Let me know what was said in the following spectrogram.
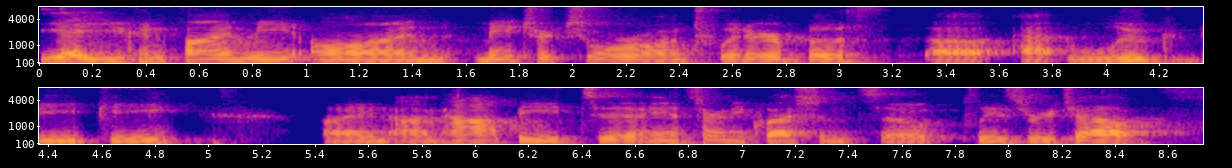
Yeah, you can find me on Matrix or on Twitter, both uh, at Luke BP, and I'm happy to answer any questions. So please reach out.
